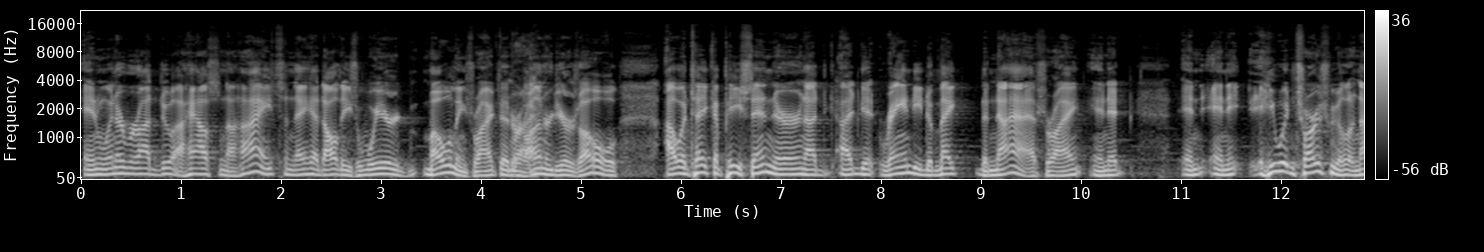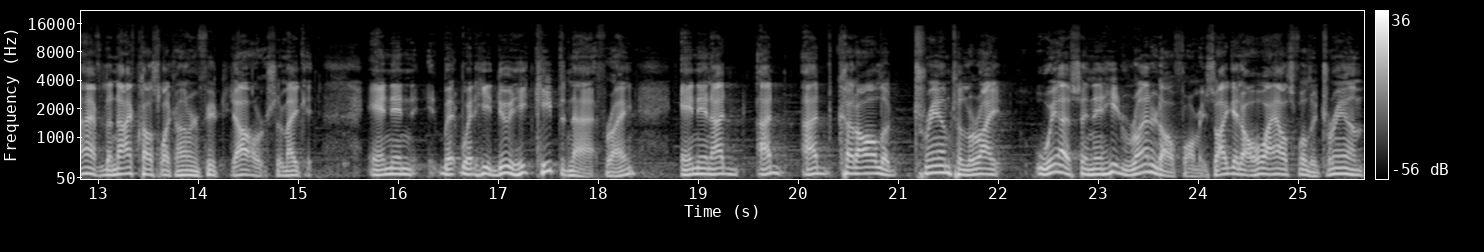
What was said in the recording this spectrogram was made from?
and whenever I'd do a house in the Heights and they had all these weird moldings, right, that are Right. hundred years old, I would take a piece in there and I'd I'd get Randy to make the knives, right, and it. And and he wouldn't charge me with a knife. The knife cost like one hundred fifty dollars to make it. And then, but what he'd do, he'd keep the knife, right? And then I'd I'd I'd cut all the trim to the right width, and then he'd run it off for me. So I get a whole house full of trim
